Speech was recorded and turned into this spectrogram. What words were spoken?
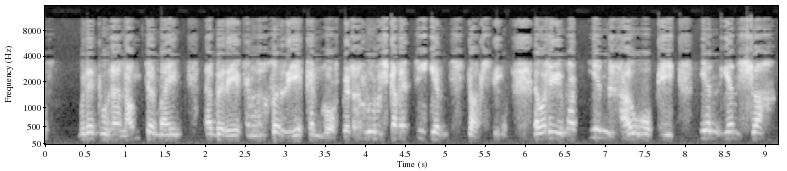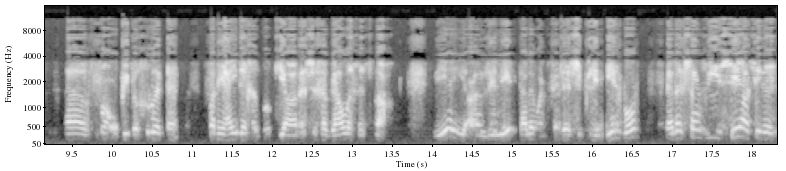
is, moet dit oor 'n lang termyn 'n berekening bereken word. Met ander woorde, kan dit nie een slag sien. En wat jy wat een hou op die een een slag uh vir op die begroting van die huidige boekjaar is 'n geweldige slag. Nee, as jy net hulle moet gedisiplineer word. En ek sal vir sê as jy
